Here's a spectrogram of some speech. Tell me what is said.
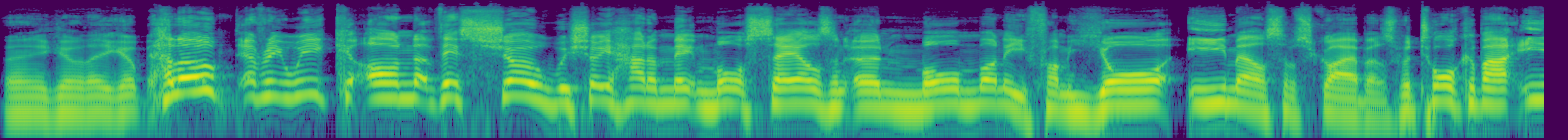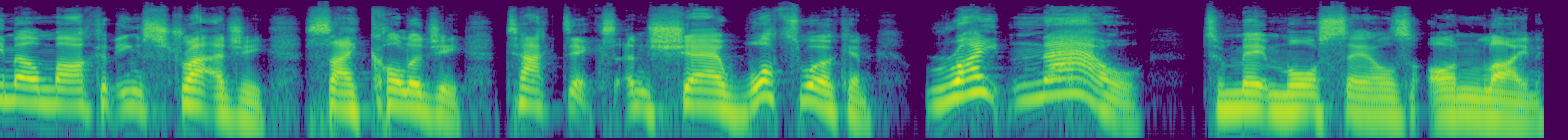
There you go, there you go. Hello, every week on this show, we show you how to make more sales and earn more money from your email subscribers. We talk about email marketing strategy, psychology, tactics, and share what's working right now to make more sales online,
